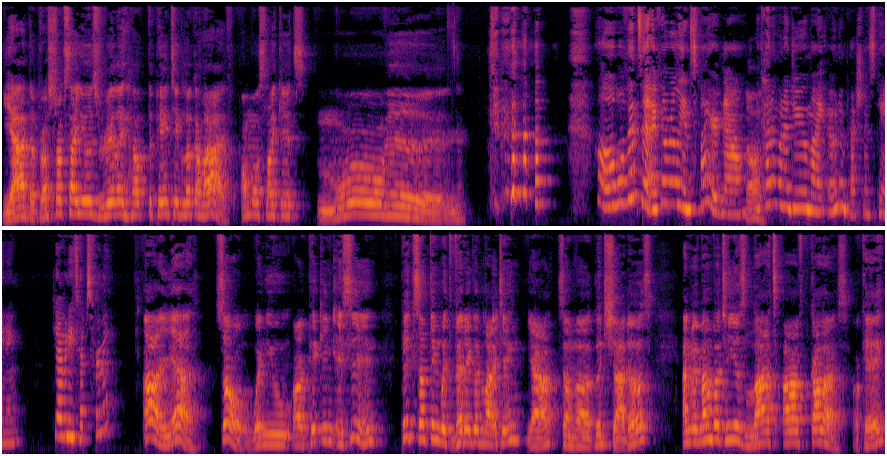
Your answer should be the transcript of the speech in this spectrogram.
Yeah, the brushstrokes I use really help the painting look alive, almost like it's moving. oh, well, Vincent, I feel really inspired now. Oh. I kind of want to do my own Impressionist painting. Do you have any tips for me? Ah, yeah. So, when you are picking a scene, pick something with very good lighting, yeah, some uh, good shadows, and remember to use lots of colors, okay?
